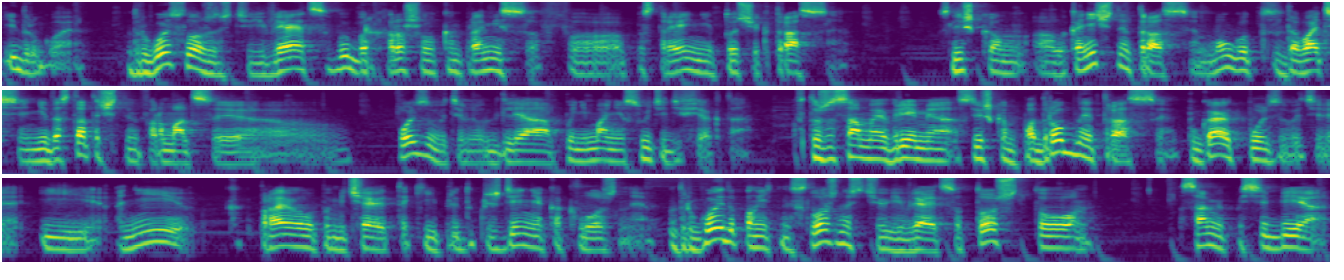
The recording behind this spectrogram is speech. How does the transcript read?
и другое. Другой сложностью является выбор хорошего компромисса в построении точек трассы. Слишком лаконичные трассы могут давать недостаточно информации пользователю для понимания сути дефекта. В то же самое время слишком подробные трассы пугают пользователя, и они, как правило, помечают такие предупреждения, как ложные. Другой дополнительной сложностью является то, что сами по себе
